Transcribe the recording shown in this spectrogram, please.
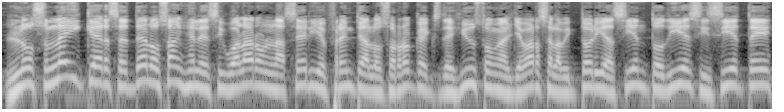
Los Lakers de Los Ángeles igualaron la serie frente a los Rockets de Houston al llevarse la victoria 117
